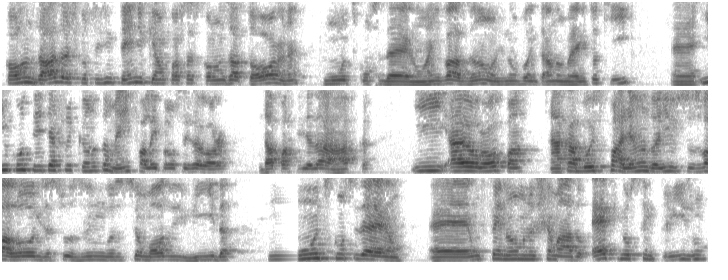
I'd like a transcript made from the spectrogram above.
colonizado, acho que vocês entendem que é um processo colonizatório, né? Muitos consideram a invasão, hoje não vou entrar no mérito aqui. É, e o continente africano também, falei para vocês agora da partilha da África. E a Europa acabou espalhando aí os seus valores, as suas línguas, o seu modo de vida. Muitos consideram é, um fenômeno chamado etnocentrismo,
